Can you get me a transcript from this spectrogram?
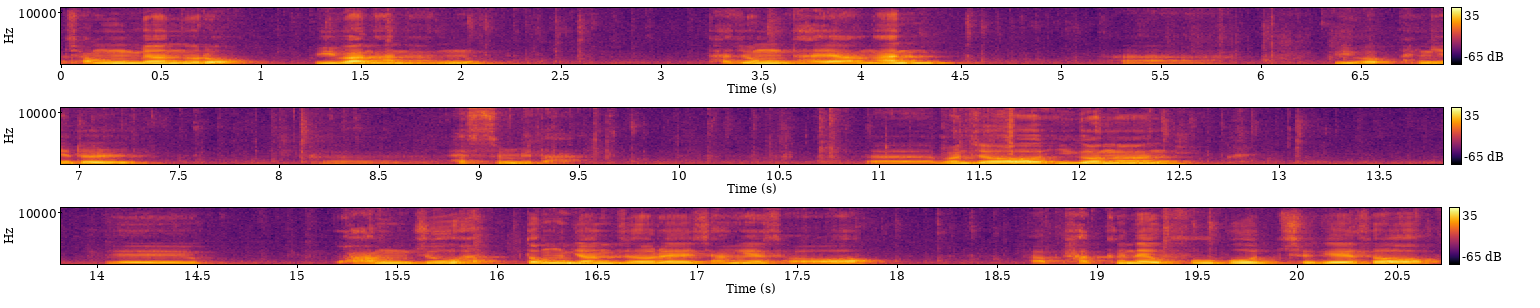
정면으로 위반하는 다종다양한 위법 행위를 어, 했습니다. 먼저 이거는 광주 합동연설회장에서 박근혜 후보 측에서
